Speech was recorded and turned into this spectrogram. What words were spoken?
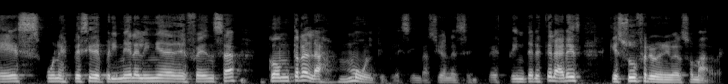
es una especie de primera línea de defensa contra las múltiples invasiones interestelares que sufre el universo Marvel.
